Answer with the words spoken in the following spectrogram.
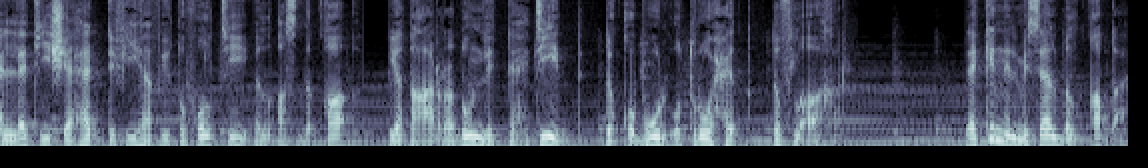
التي شاهدت فيها في طفولتي الأصدقاء يتعرضون للتهديد لقبول أطروحة طفل آخر. لكن المثال بالقطع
